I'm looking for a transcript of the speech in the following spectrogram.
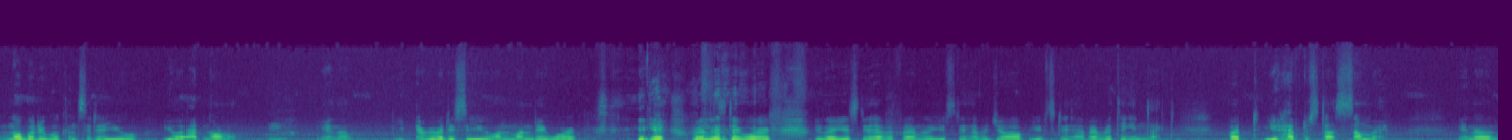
nobody will consider you you are abnormal you know? Everybody see you on monday work Yeah. wednesday work you know you still have a family you still have a job you still have everything intact. But you have to start somewhere you know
